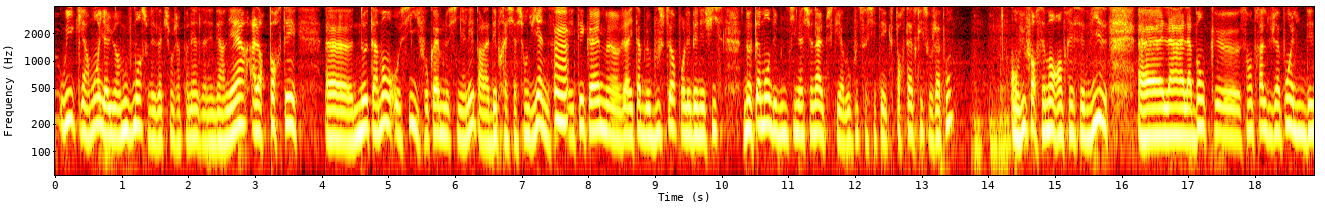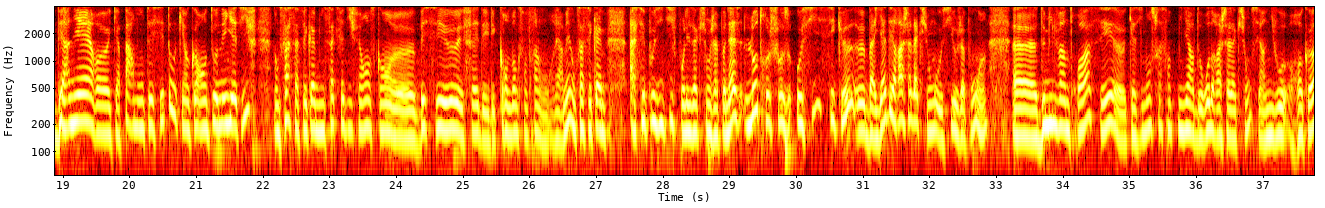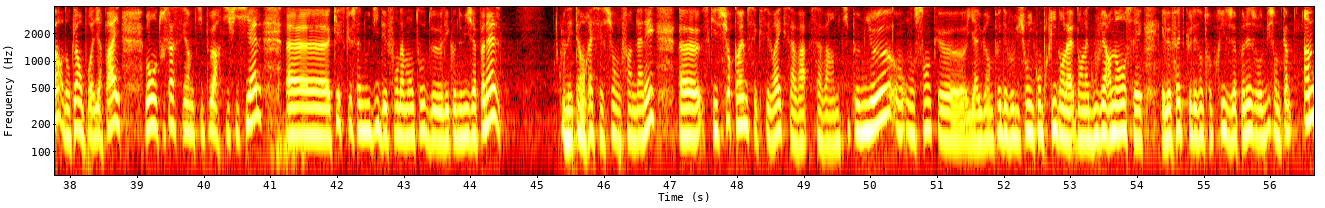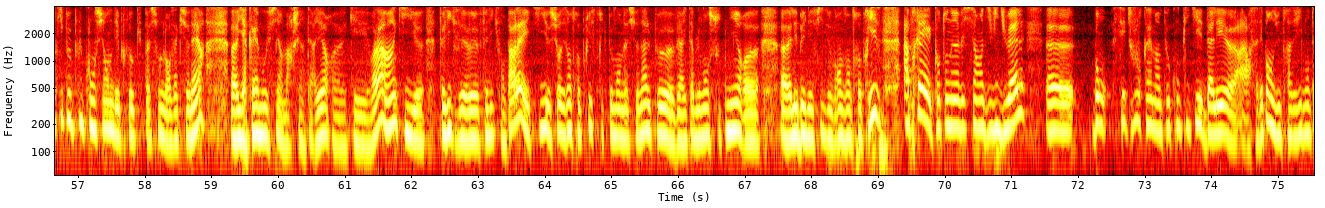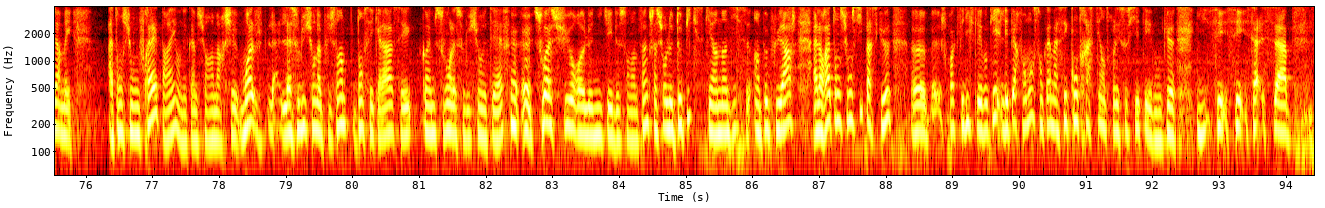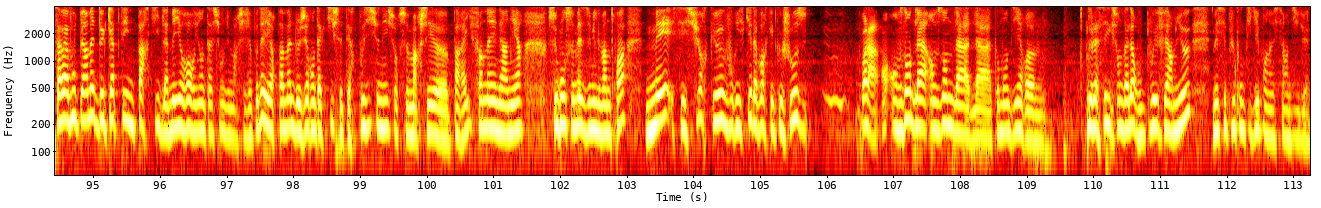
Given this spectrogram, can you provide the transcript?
oui, clairement, il y a eu un mouvement sur les actions japonaises l'année dernière. Alors, porté notamment aussi, il faut quand même le signaler, par la dépréciation du yen. Ça a Mm. été quand même un véritable booster pour les bénéfices, notamment des multinationales, puisqu'il y a beaucoup de sociétés exportatrices au Japon qui ont vu forcément rentrer cette vise. Euh, la, Banque euh, centrale du Japon est l'une des dernières euh, qui a pas remonté ses taux, qui est encore en taux négatif. Donc ça, ça fait quand même une sacrée différence quand BCE et Fed et les grandes banques centrales ont réarmé. Donc ça, c'est quand même assez positif pour les actions japonaises. L'autre chose aussi, c'est que bah, il y a des rachats d'actions aussi au Japon. Hein. Euh, 2023, c'est euh, quasiment 60 milliards d'euros de rachats d'actions. C'est un niveau record. Donc là, on pourrait dire pareil. Bon, tout ça, c'est un petit peu artificiel. Qu'est-ce que ça nous dit des fondamentaux de l'économie japonaise on était en récession en fin de l'année. Euh, ce qui est sûr quand même, c'est que c'est vrai que ça va, ça va un petit peu mieux. On, on sent qu'il y a eu un peu d'évolution, y compris dans la, dans la gouvernance et, le fait que les entreprises japonaises aujourd'hui sont un, petit peu plus conscientes des préoccupations de leurs actionnaires. Euh, il y a quand même aussi un marché intérieur euh, qui est voilà, hein, qui euh, Félix, euh, Félix en parlait et qui euh, sur des entreprises strictement nationales peut euh, véritablement soutenir euh, euh, les bénéfices de grandes entreprises. Après, quand on est investisseur individuel. Bon, c'est toujours quand même un peu compliqué d'aller. euh, Alors, ça dépend d'une stratégie de long terme, mais attention aux frais. Pareil, on est quand même sur un marché. Moi, je- la, la solution la plus simple dans ces cas-là, c'est quand même souvent la solution ETF, soit sur euh, le Nikkei 225, soit sur le Topix, qui est un indice un peu plus large. Alors attention aussi parce que euh, je crois que Félix l'a évoqué, les performances sont quand même assez contrastées entre les sociétés. Donc, euh, c'est, ça, ça, ça va vous permettre de capter une partie de la meilleure orientation du marché japonais. D'ailleurs, pas mal de gérants d'actifs s'étaient repositionnés sur ce marché, euh, pareil, fin de l'année dernière, second semestre 2023. Mais c'est sûr que vous risquez d'avoir quelque chose voilà, en, faisant de la, en faisant de la, de la comment dire, euh, de la sélection de valeur, vous pouvez faire mieux, mais c'est plus compliqué pour un investisseur individuel.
